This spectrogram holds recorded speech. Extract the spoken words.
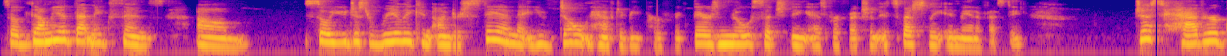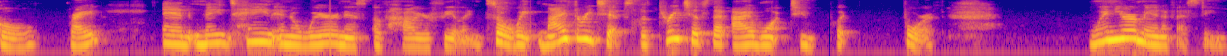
So tell me if that makes sense. Um, so you just really can understand that you don't have to be perfect. There's no such thing as perfection, especially in manifesting. Just have your goal, right? And maintain an awareness of how you're feeling. So, wait, my three tips, the three tips that I want to put forth when you're manifesting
